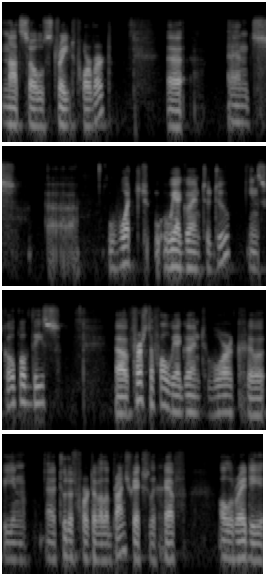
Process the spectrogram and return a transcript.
not so straightforward. Uh, and uh, what we are going to do in scope of this uh, first of all, we are going to work in uh, 2.4 develop branch. We actually have already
